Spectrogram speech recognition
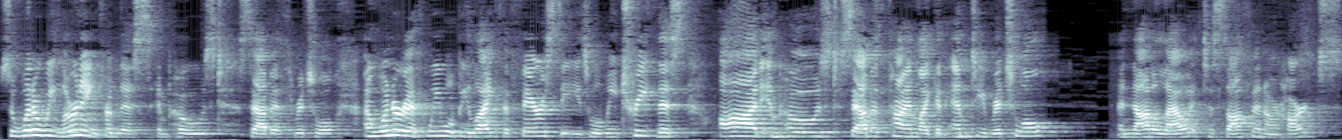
So, what are we learning from this imposed Sabbath ritual? I wonder if we will be like the Pharisees. Will we treat this odd imposed Sabbath time like an empty ritual and not allow it to soften our hearts?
